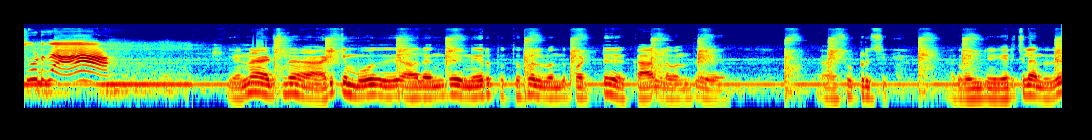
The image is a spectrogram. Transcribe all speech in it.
சுடுதா என்ன ஆயிடுச்சுன்னா அடிக்கும்போது அதுலேருந்து நெருப்பு துகள் வந்து பட்டு காலில் வந்து சுட்டுருச்சு அது கொஞ்சம் எரிச்சலாக இருந்தது.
